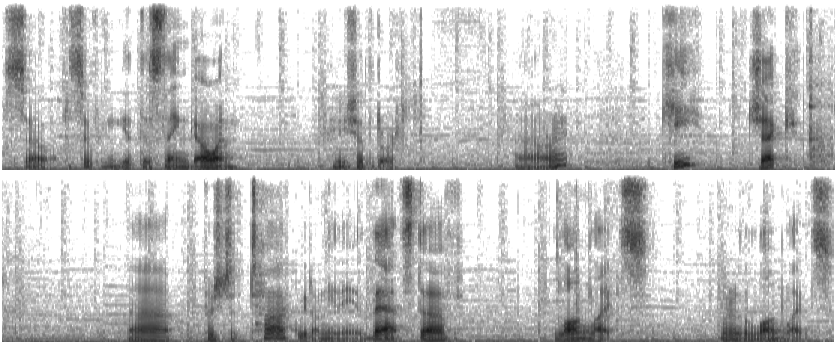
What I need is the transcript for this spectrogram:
So let's see if we can get this thing going. How do you shut the door? All right. Key. Check. Uh, push to talk. We don't need any of that stuff. Long lights. What are the long lights?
